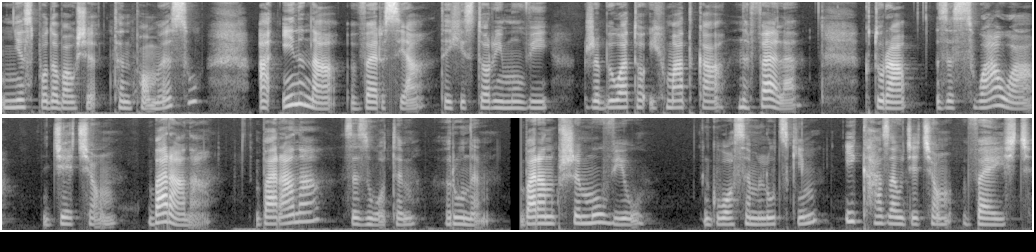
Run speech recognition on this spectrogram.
nie spodobał się ten pomysł, a inna wersja tej historii mówi, że była to ich matka Nefele, która zesłała dzieciom barana, barana ze złotym runem. Baran przemówił głosem ludzkim i kazał dzieciom wejść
